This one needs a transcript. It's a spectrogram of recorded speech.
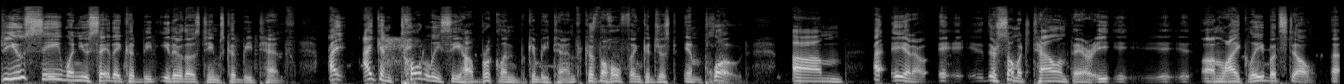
Do you see when you say they could be either of those teams could be tenth? I I can totally see how Brooklyn can be tenth because the whole thing could just implode. Um, I, you know, i i there's so much talent there. I- I- I- unlikely, but still, uh,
